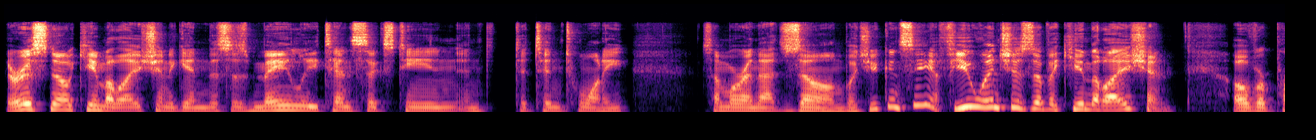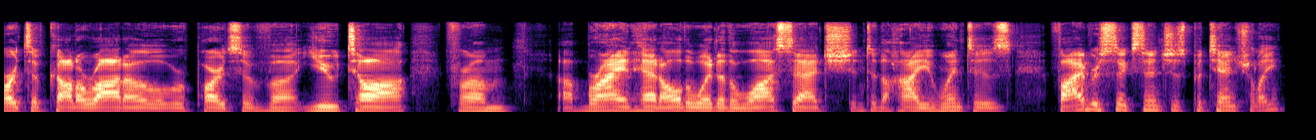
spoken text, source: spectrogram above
There is snow accumulation. Again, this is mainly 1016 and to 1020, somewhere in that zone. But you can see a few inches of accumulation over parts of Colorado, over parts of uh, Utah, from uh, Brian Head all the way to the Wasatch and to the high Uintas. Five or six inches potentially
